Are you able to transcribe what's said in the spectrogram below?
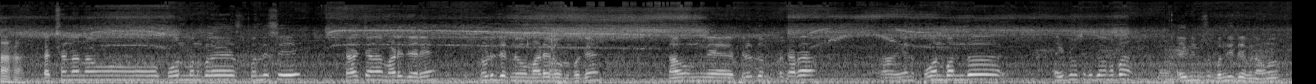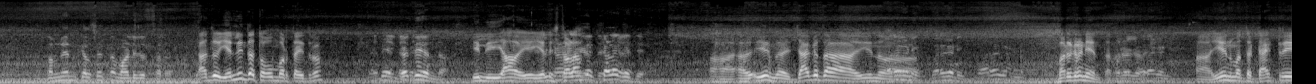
ಹಾಂ ಹಾಂ. ತಕ್ಷಣ ನಾವು ಫೋನ್ ಬಂದ್ಗಳೇ ಸ್ಪಂದಿಸಿ ಕಾರ್ಯಾಚರಣೆ ಮಾಡಿದ್ದೀರಿ ನೋಡಿದ್ದೀರಿ ನೀವು ಮಾಡಿರೋದ್ರ ಬಗ್ಗೆ. ನಾವು ನಿಮಗೆ ತಿಳಿದ ಪ್ರಕಾರ ಏನು ಫೋನ್ ಬಂದು ಐದು ನಿಮಿಷಕ್ಕೆ ಇದ್ದೇವನಪ್ಪ ಐದು ನಿಮಿಷಕ್ಕೆ ಬಂದಿದ್ದೇವೆ ನಾವು. ನಮ್ದೇನು ಕೆಲಸ ಇತ್ತು ಮಾಡಿದ್ದೀವಿ ಸರ್. ಅದು ಎಲ್ಲಿಂದ ತೊಗೊಂಬರ್ತಾ ಇದ್ರು? ಗದ್ದೆಯಿಂದ. ಇಲ್ಲಿ ಯಾವ ಎಲ್ಲಿ ಸ್ಥಳ? ಏನು ಜಾಗದ ಏನು? ಬರಗಣಿ ಅಂತ ಹಾಂ ಏನು ಮತ್ತೆ ಟ್ಯಾಕ್ಟ್ರಿ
